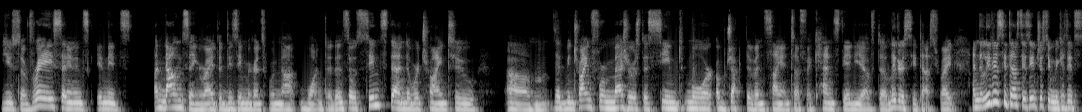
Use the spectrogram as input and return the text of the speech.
use of race and in its, in its announcing, right, that these immigrants were not wanted. And so since then, they were trying to um, they'd been trying for measures that seemed more objective and scientific, hence the idea of the literacy test, right? And the literacy test is interesting because it's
